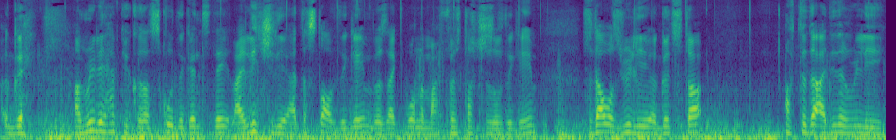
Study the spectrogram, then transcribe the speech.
okay, I'm really happy because I scored again today. Like literally at the start of the game, it was like one of my first touches of the game. So that was really a good start. After that, I didn't really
